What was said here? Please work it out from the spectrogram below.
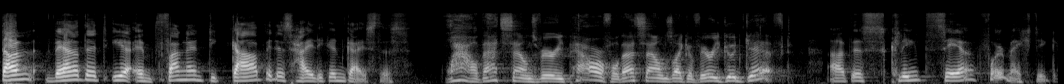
dann werdet ihr empfangen die Gabe des Heiligen Geistes. Wow, that sounds very powerful. That sounds like a very good gift. Uh, das klingt sehr vollmächtig.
